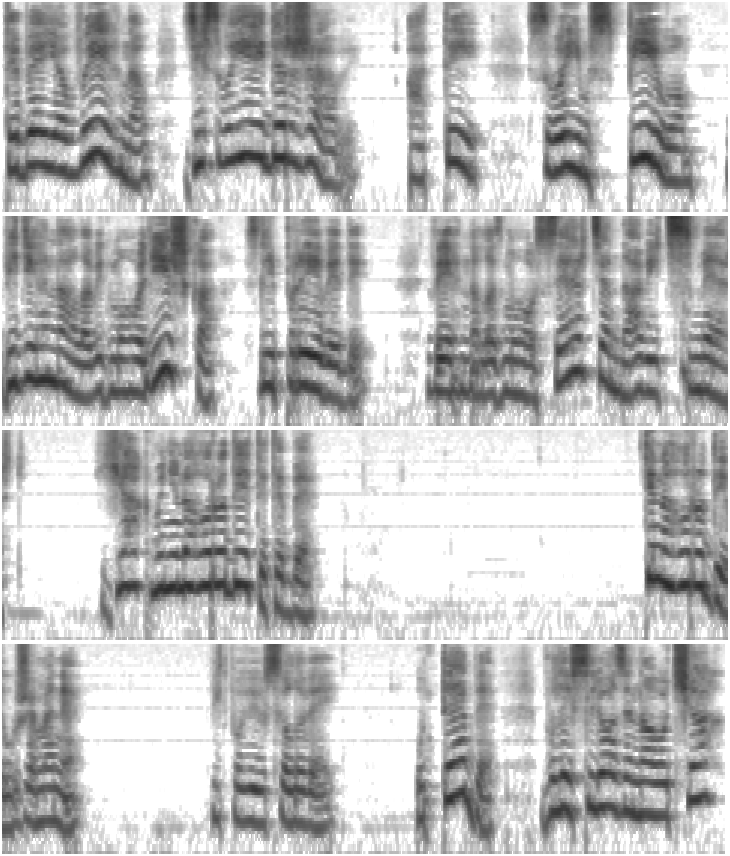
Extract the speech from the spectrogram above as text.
Тебе я вигнав зі своєї держави, а ти своїм співом відігнала від мого ліжка злі привиди, вигнала з мого серця навіть смерть. Як мені нагородити тебе? Ти нагородив уже мене, відповів Соловей. У тебе були сльози на очах,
